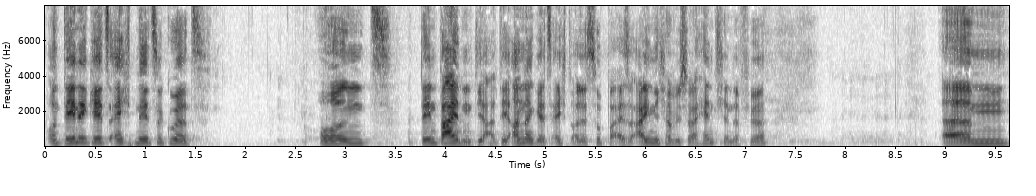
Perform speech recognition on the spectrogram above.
Und denen geht es echt nicht so gut. Und den beiden, die, die anderen geht es echt alles super. Also eigentlich habe ich schon ein Händchen dafür. Ähm,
